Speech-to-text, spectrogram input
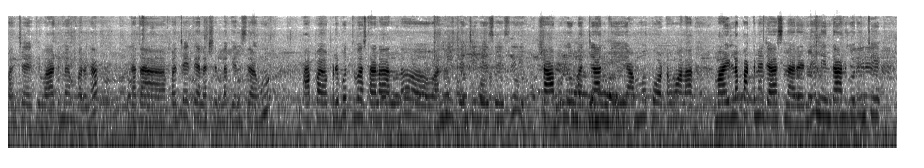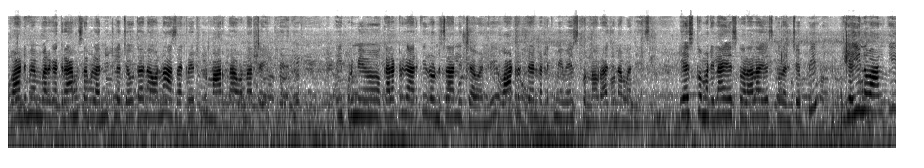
పంచాయతీ వార్డు మెంబర్గా గత పంచాయతీ ఎలక్షన్లో గెలిచాము. ఆ ప ప్రభుత్వ స్థలాల్లో అన్ని బెంచీలు వేసేసి షాపులు మద్యానికి అమ్ముకోవటం అలా మా ఇళ్ళ పక్కనే చేస్తున్నారండి. నేను దాని గురించి వార్డు మెంబర్గా గ్రామ సభలు అన్నింటిలో చెబుతానే ఉన్నా ఆ సెక్రటరీలు మారుతా ఉన్నారు చేయట్లేదు. ఇప్పుడు మేము కలెక్టర్ గారికి రెండు సార్లు ఇచ్చామండి. వాటర్ టెండర్లకి మేము వేసుకున్నాం రాజీనామా చేసి. వేసుకోమంటే ఇలా వేసుకోవాలి అలా వేసుకోవాలని చెప్పి వేయిన వాళ్ళకి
